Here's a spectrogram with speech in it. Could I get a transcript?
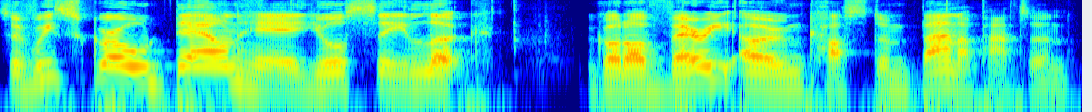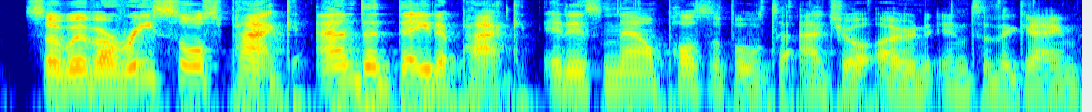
So if we scroll down here, you'll see, look, we've got our very own custom banner pattern. So with a resource pack and a data pack, it is now possible to add your own into the game.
